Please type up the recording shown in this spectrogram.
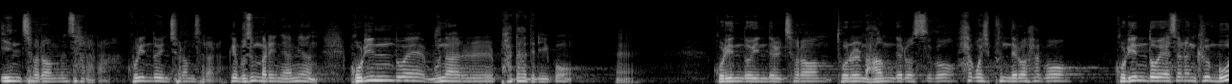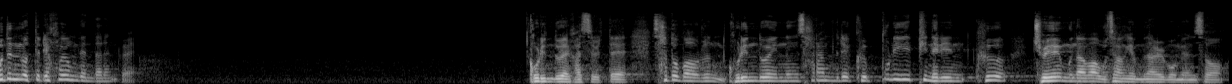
인처럼 살아라. 고린도인처럼 살아라. 그게 무슨 말이냐면 고린도의 문화를 받아들이고 예. 고린도인들처럼 돈을 마음대로 쓰고 하고 싶은 대로 하고 고린도에서는 그 모든 것들이 허용된다는 거예요. 고린도에 갔을 때 사도 바울은 고린도에 있는 사람들의 그 뿌리 깊이 내린 그 죄의 문화와 우상의 문화를 보면서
